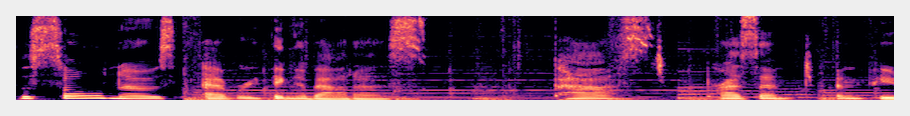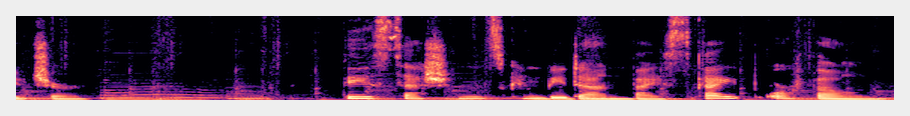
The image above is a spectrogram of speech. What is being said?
The soul knows everything about us past, present, and future. These sessions can be done by Skype or phone.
